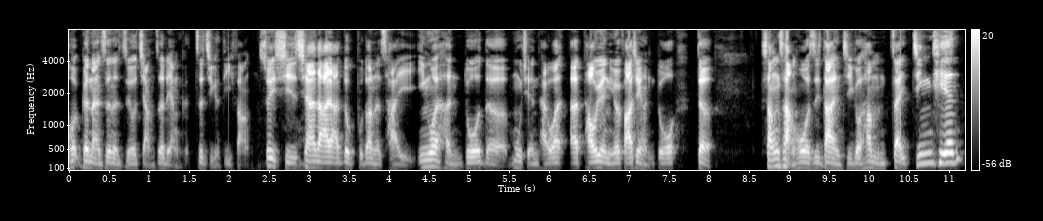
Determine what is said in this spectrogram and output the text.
后跟男生的只有讲这两个这几个地方，所以其实现在大家都不断的猜疑，因为很多的目前台湾呃桃园你会发现很多的商场或者是大型机构，他们在今天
